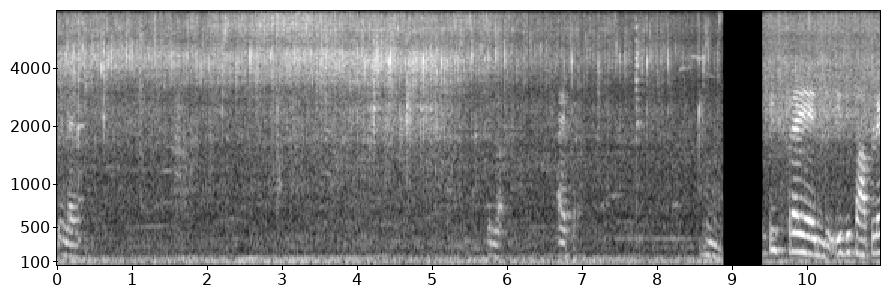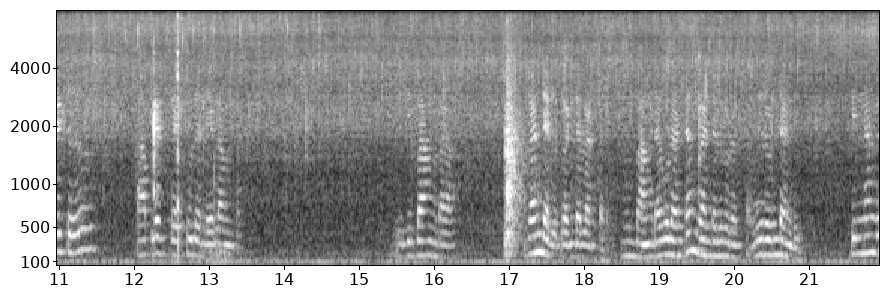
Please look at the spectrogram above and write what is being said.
పిల్లలు ఇలా. అయిపోయి. ఫిష్ ఫ్రై అయింది. ఇది పాప్లెట్ పాప్లెట్ ఫ్రై చూడండి ఎలా ఉందో. ఇది బాంగడా గండెలు గండెలు అంటారు. మేము బాంగడా కూడా అంటాం గండెలు కూడా అంటాం. ఇవి రెండు అండి తిన్నాక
